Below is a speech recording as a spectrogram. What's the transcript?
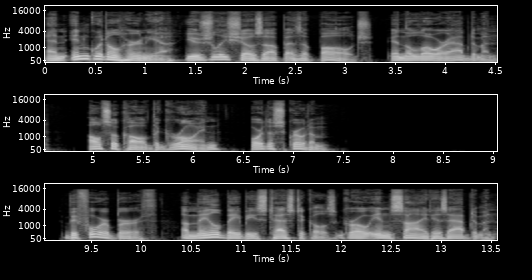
An inguinal hernia usually shows up as a bulge in the lower abdomen, also called the groin or the scrotum. Before birth, a male baby's testicles grow inside his abdomen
